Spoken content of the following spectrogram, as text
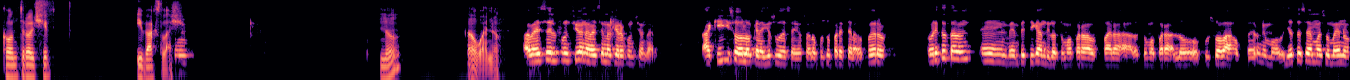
Control Shift y backslash. ¿No? Ah, bueno. A veces él funciona, a veces no quiere funcionar. Aquí hizo lo que le dio su deseo, o sea, lo puso para este lado, pero ahorita estaba investigando y lo tomó para, para, lo tomó para, lo puso abajo, pero ni modo, ya te sé más o menos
